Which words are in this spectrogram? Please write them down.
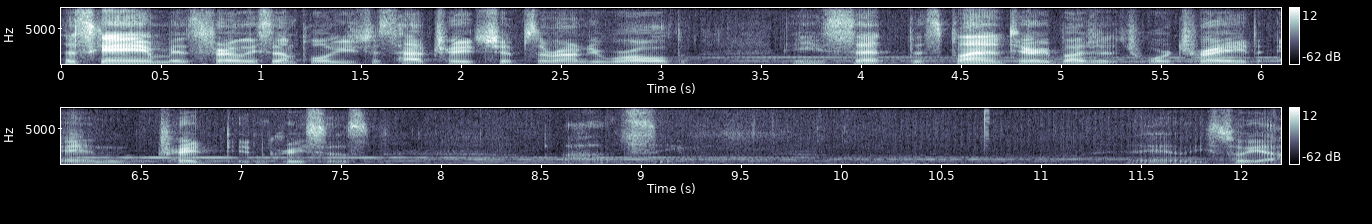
This game is fairly simple. You just have trade ships around your world, and you set this planetary budget toward trade, and trade increases. Uh, let's see. And so yeah,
